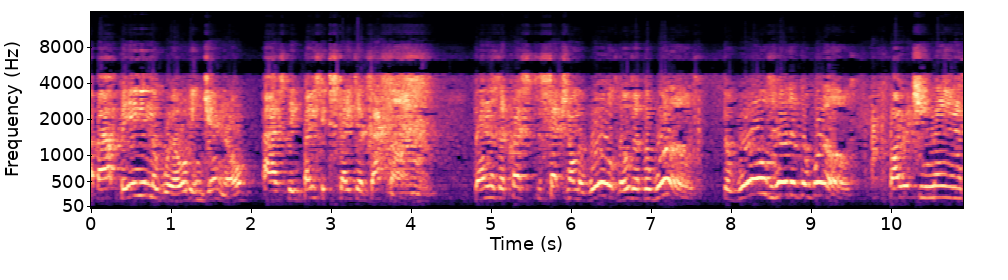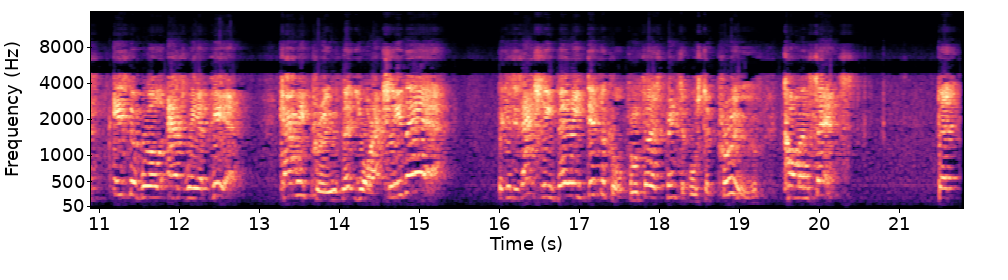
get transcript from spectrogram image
about being in the world in general as the basic state of Dasein. Then there's a section on the worldhood of the world. The worldhood of the world, by which he means, is the world as we appear? Can we prove that you're actually there? Because it's actually very difficult from first principles to prove common sense. That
